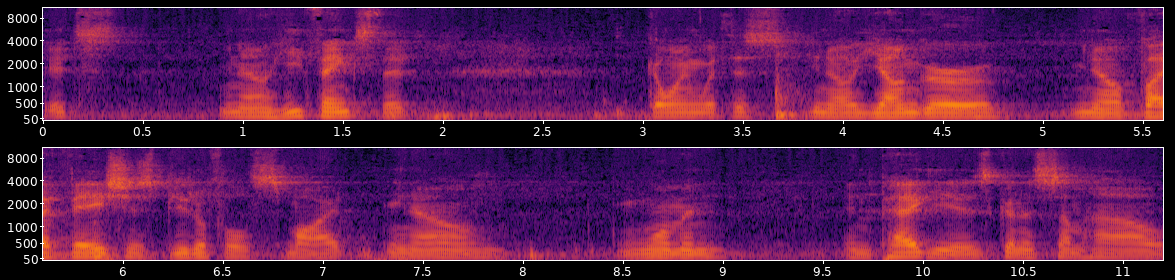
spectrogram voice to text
It's, you know, he thinks that going with this, you know, younger, you know, vivacious, beautiful, smart, you know, woman in Peggy is going to somehow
